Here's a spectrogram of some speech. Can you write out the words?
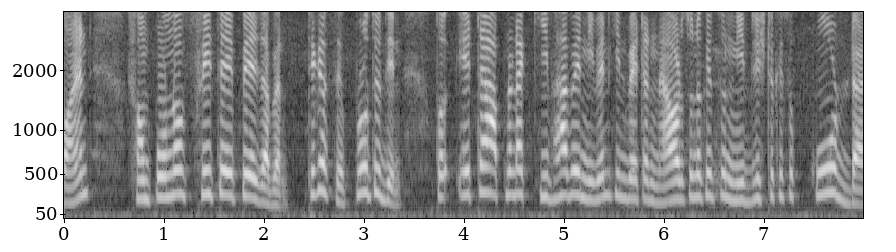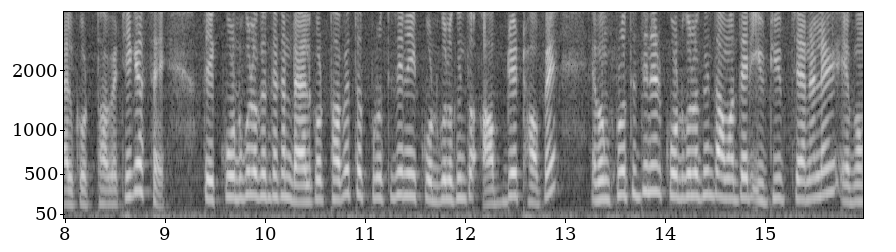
কয়েন সম্পূর্ণ ফ্রিতে পেয়ে যাবেন। ঠিক আছে? প্রতিদিন। তো এটা আপনারা কীভাবে নেবেন কিংবা এটা নেওয়ার জন্য কিন্তু নির্দিষ্ট কিছু কোড ডায়াল করতে হবে, ঠিক আছে? তো এই কোডগুলো কিন্তু এখন ডায়াল করতে হবে। তো প্রতিদিন এই কোডগুলো কিন্তু আপডেট হবে এবং প্রতিদিনের কোডগুলো কিন্তু আমাদের ইউটিউব চ্যানেলে এবং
